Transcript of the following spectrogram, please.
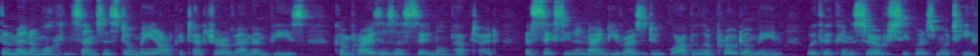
The minimal consensus domain architecture of MMPs comprises a signal peptide, a 60 to 90 residue globular prodomain with a conserved sequence motif,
